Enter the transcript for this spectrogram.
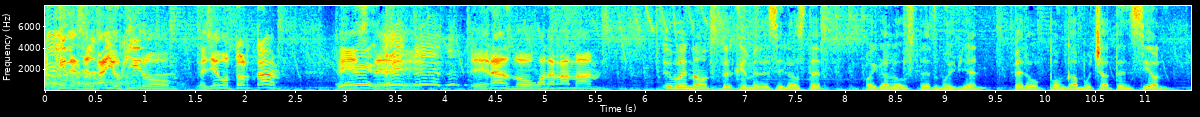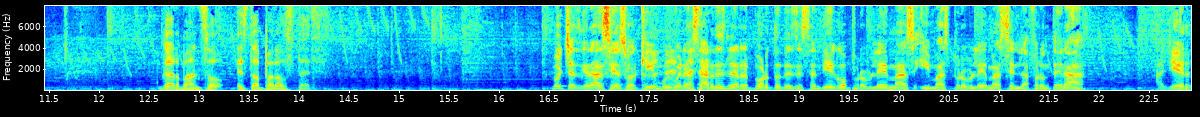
aquí desde el Gallo Giro. ¿Les llevo torta? Este, Erasmo, Guadarrama. Y bueno, déjeme decirle a usted, óigalo usted muy bien, pero ponga mucha atención. Garbanzo está para usted. Muchas gracias, Joaquín. Muy buenas tardes. Le reporto desde San Diego problemas y más problemas en la frontera. Ayer,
